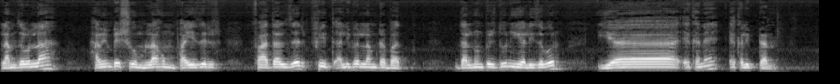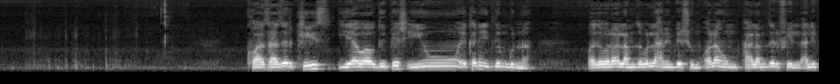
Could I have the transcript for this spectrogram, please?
লাম জবর লা, হামিম পেশ হুম লাহুম ফাইজের ফাদাল জের, ফিদ, আলিফের লামটা বাদ। দাল নুন পেশ দুন ই আলি জবর ইয়া, এখানে এক আলিফ টান। খাজ হাজার খিস, ইয়া ওয়াও দুই পেশ, ইউ, এখানে ইদগাম গুন্না অজবর আলাম জবল্লা হামিম পেশ হুম অলা হুম ফালামজের ফিল, আলিফ,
